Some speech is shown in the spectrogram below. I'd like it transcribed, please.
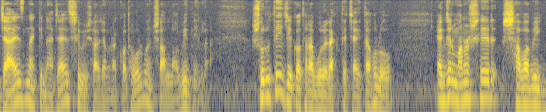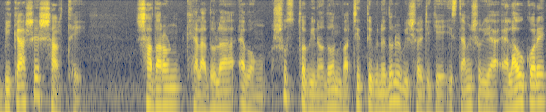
জায়েজ নাকি না জায়েজ সে বিষয়ে আজ আমরা কথা বলব ইনশাআল্লাহ অবিদিল্লা শুরুতেই যে কথাটা বলে রাখতে চাই তা হলো, একজন মানুষের স্বাভাবিক বিকাশের স্বার্থে সাধারণ খেলাধুলা এবং সুস্থ বিনোদন বা চিত্ত বিনোদনের বিষয়টিকে ইসলামী শরিয়া অ্যালাউ করে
